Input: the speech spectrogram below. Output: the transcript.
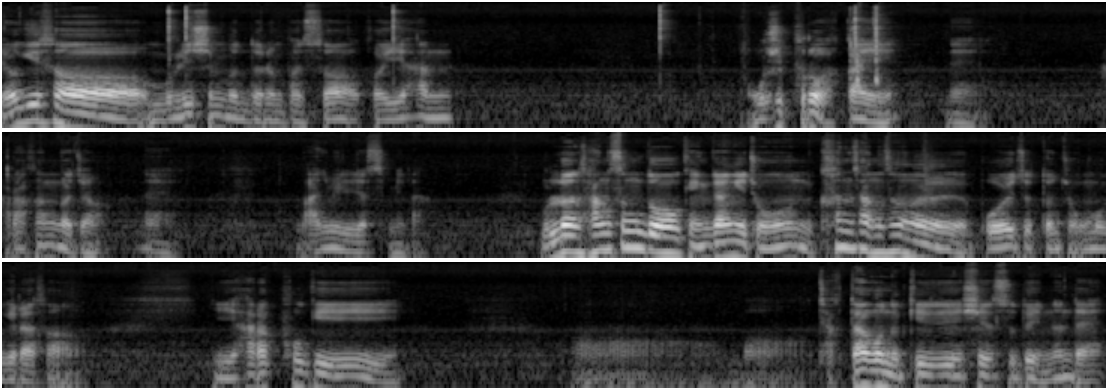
여기서 물리신 분들은 벌써 거의 한 50% 가까이 네, 하락한 거죠. 네, 많이 밀렸습니다. 물론 상승도 굉장히 좋은 큰 상승을 보여줬던 종목이라서 이 하락폭이 어, 뭐 작다고 느끼실 수도 있는데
